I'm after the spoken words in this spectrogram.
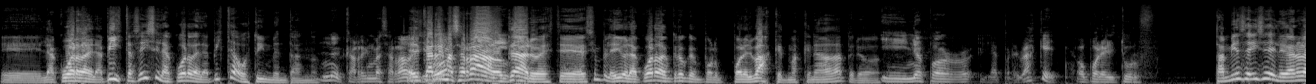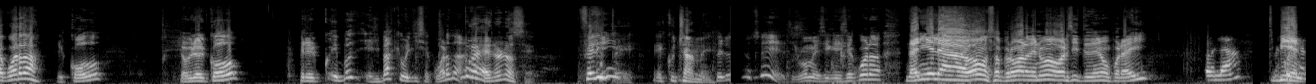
eh, la cuerda de la pista. ¿Se dice la cuerda de la pista o estoy inventando? No, el carril más cerrado. El carril vos. más cerrado, Sí. claro. Este, siempre le digo la cuerda, creo que por, por el básquet más que nada, pero... ¿Y no es por, la- por el básquet o por el turf? ¿También se dice le ganó la cuerda? ¿El codo? ¿Dobló el codo? ¿Pero el, el, el básquetbol dice cuerda? Bueno, no sé. Felipe, escúchame. Pero no sé, si vos me decís que dice cuerda. Daniela, vamos a probar de nuevo a ver si te tenemos por ahí. Hola. ¿Me Bien,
